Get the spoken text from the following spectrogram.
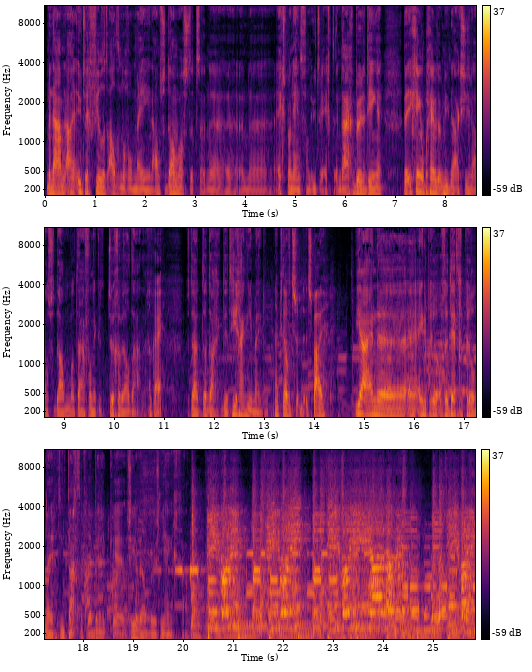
met name in Utrecht viel het altijd nog wel mee. In Amsterdam was het een, een exponent van Utrecht. En daar gebeurden dingen. Ik ging op een gegeven moment ook niet naar acties in Amsterdam, want daar vond ik het te gewelddadig. Oké, Dus daar, dat dacht ik, dit, hier ga ik niet meedoen. dan heb je het over het, het spui. Ja, en de, eh, 1 april, of de 30 april 1980, daar ben ik eh, zeer wel bewust niet heen gegaan. Tivoli, Tivoli, Tivoli, I love it. Tivoli,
